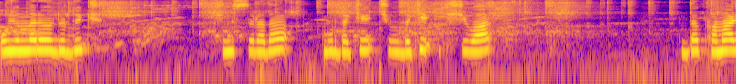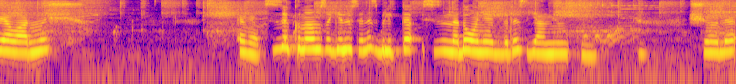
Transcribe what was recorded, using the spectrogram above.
Oyunları öldürdük. Şimdi sırada buradaki çıldaki kişi var. Burada kanarya varmış. Evet. Size kınağımıza gelirseniz birlikte sizinle de oynayabiliriz. Gelmeyi. Şöyle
